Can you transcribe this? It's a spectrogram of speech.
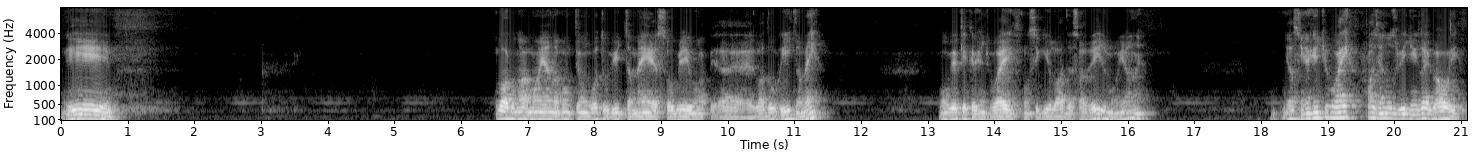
E Logo na manhã nós vamos ter um outro vídeo também, é sobre uma, é, lá do Rio também. Vamos ver o que, que a gente vai conseguir lá dessa vez amanhã, né? E assim a gente vai fazendo os vídeos legal aí.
